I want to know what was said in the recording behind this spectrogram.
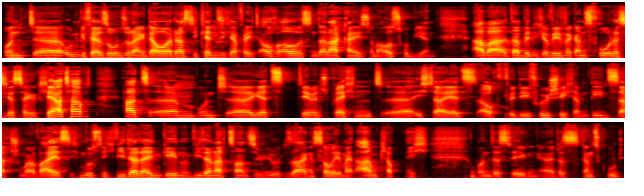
und äh, ungefähr so und so lange dauert das, die kennen sich ja vielleicht auch aus und danach kann ich es nochmal ausprobieren. Aber da bin ich auf jeden Fall ganz froh, dass ich das da geklärt habe hat ähm, und äh, jetzt dementsprechend äh, ich da jetzt auch für die Frühschicht am Dienstag schon mal weiß, ich muss nicht wieder dahin gehen und wieder nach 20 Minuten sagen, sorry, mein Arm klappt nicht. Und deswegen, äh, das ist ganz gut.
